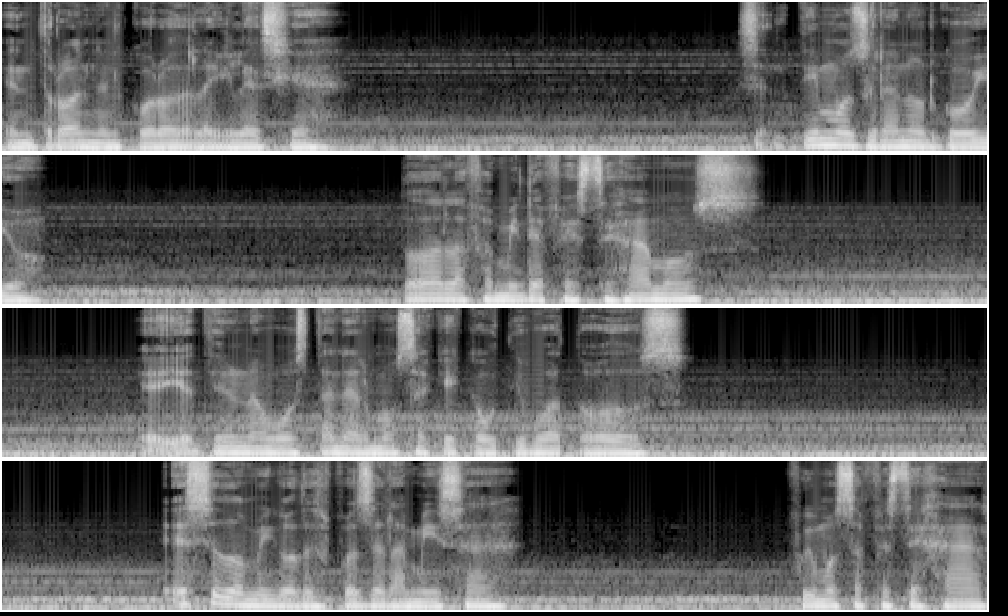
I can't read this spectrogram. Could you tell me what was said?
entró en el coro de la iglesia, sentimos gran orgullo. Toda la familia festejamos. Ella tiene una voz tan hermosa que cautivó a todos. Ese domingo después de la misa, fuimos a festejar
